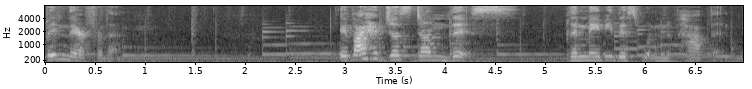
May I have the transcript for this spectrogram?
been there for them if I had just done this, then maybe this wouldn't have happened.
